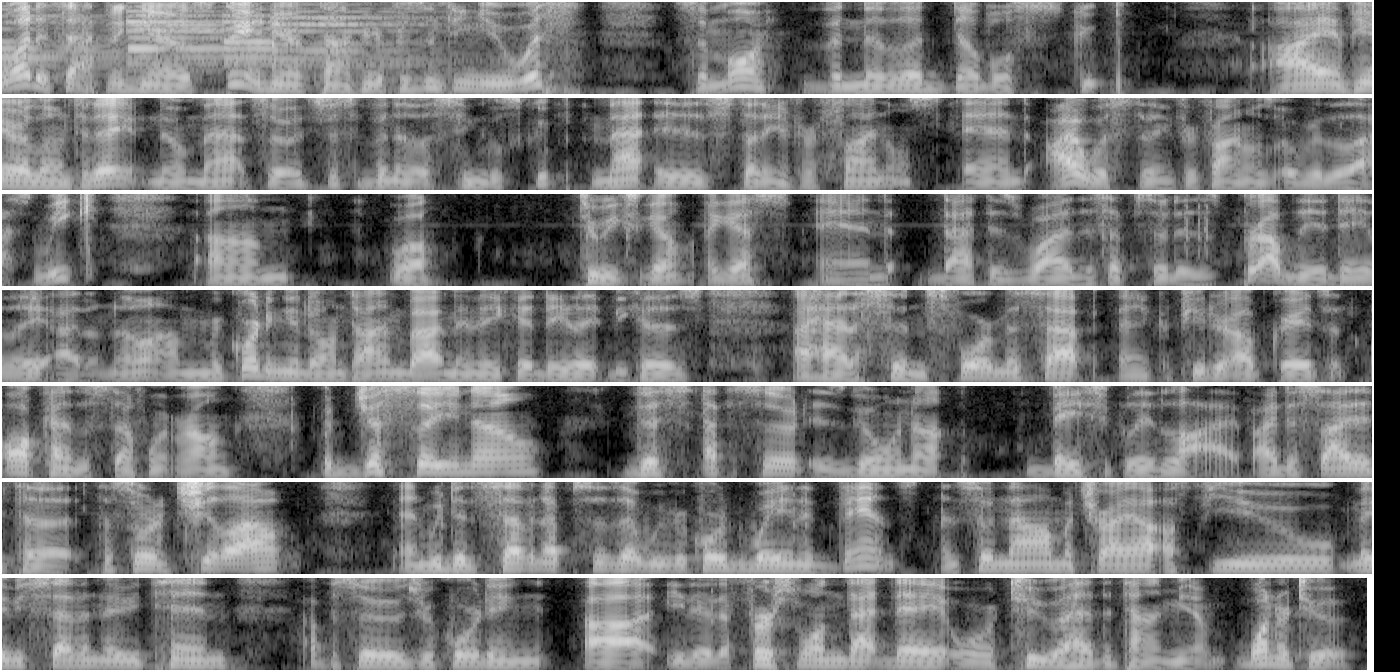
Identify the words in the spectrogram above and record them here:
What is happening, here? heroes? Three N Hero of Time here, presenting you with some more vanilla double scoop. I am here alone today, no Matt, so it's just vanilla single scoop. Matt is studying for finals, and I was studying for finals over the last week. Um, well, two weeks ago, I guess, and that is why this episode is probably a day late. I don't know. I'm recording it on time, but I may make it a day late because I had a Sims 4 mishap and computer upgrades and all kinds of stuff went wrong. But just so you know, this episode is going up basically live. I decided to, to sort of chill out, and we did seven episodes that we recorded way in advance, and so now I'm going to try out a few, maybe seven, maybe ten episodes recording uh, either the first one that day or two ahead of time, you know, one or two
